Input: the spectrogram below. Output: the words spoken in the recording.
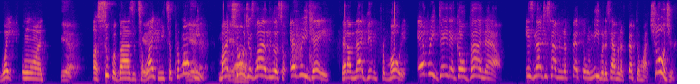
wait on Yeah. a supervisor to like me to promote Yeah. me. My Yeah. children's livelihood. So every day that I'm not getting promoted, every day that go by now, is not just having an effect on me, but it's having an effect on my children.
